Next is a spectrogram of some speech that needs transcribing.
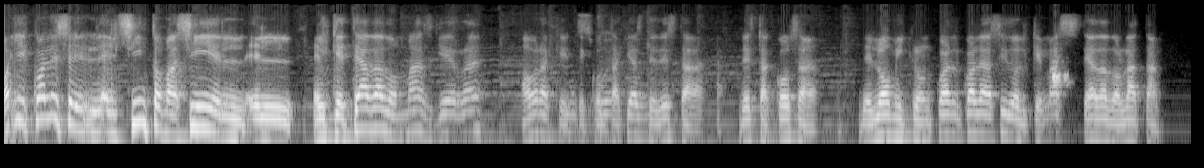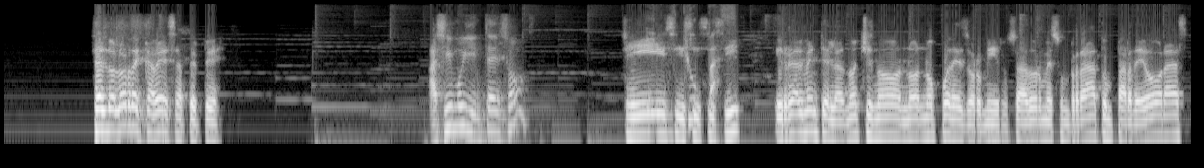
Oye, ¿cuál es el, el síntoma así, el, el- el que te ha dado más guerra ahora que te contagiaste de esta, de esta cosa del Omicron? ¿Cuál, ¿Cuál ha sido el que más te ha dado lata? El dolor de cabeza, Pepe. ¿Así muy intenso? Sí, sí, sí, sí, sí. Y realmente en las noches no, no, no puedes dormir. O sea, duermes un rato, un par de horas,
